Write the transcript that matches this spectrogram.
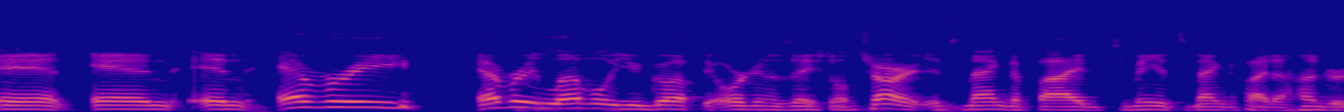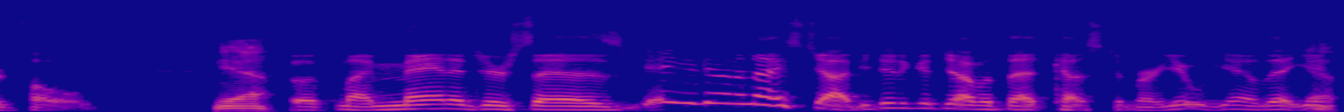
and and and every every level you go up the organizational chart, it's magnified. To me, it's magnified a hundredfold. Yeah. So if my manager says, "Yeah, you're doing a nice job. You did a good job with that customer. You, you know that you, yep.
